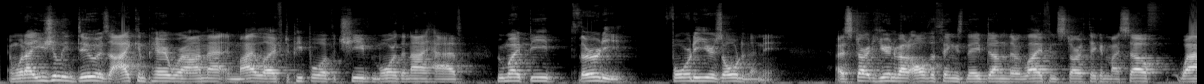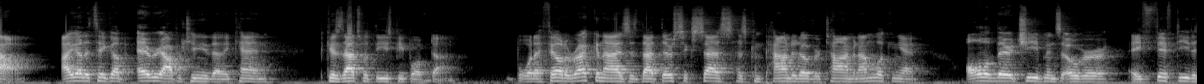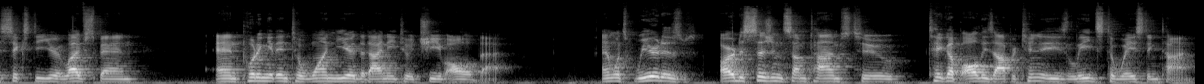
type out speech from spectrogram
And what I usually do is I compare where I'm at in my life to people who have achieved more than I have, who might be 30, 40 years older than me. I start hearing about all the things they've done in their life and start thinking to myself, wow, I got to take up every opportunity that I can because that's what these people have done. But what I fail to recognize is that their success has compounded over time, and I'm looking at all of their achievements over a 50 to 60 year lifespan and putting it into one year that I need to achieve all of that. And what's weird is our decision sometimes to take up all these opportunities leads to wasting time.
